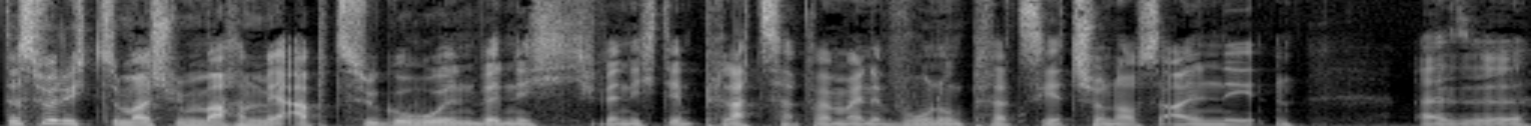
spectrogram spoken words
Das würde ich zum Beispiel machen, mir Abzüge holen, wenn ich, wenn ich den Platz habe, weil meine Wohnung platzt jetzt schon aus allen Nähten. Also,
